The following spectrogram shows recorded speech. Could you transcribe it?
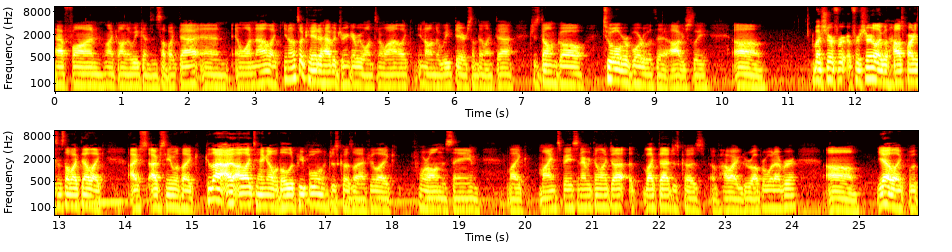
have fun like on the weekends and stuff like that and and whatnot like you know it's okay to have a drink every once in a while like you know on the weekday or something like that. Just don't go too overboard with it obviously. Um but sure for for sure like with house parties and stuff like that like I've I've seen with like because I, I I like to hang out with older people just because I feel like we're all in the same like mind space and everything like that like that just because of how I grew up or whatever. Um yeah like with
